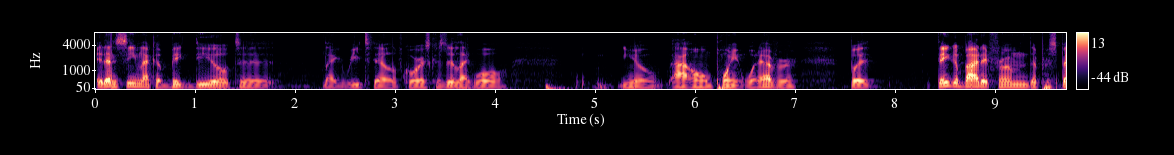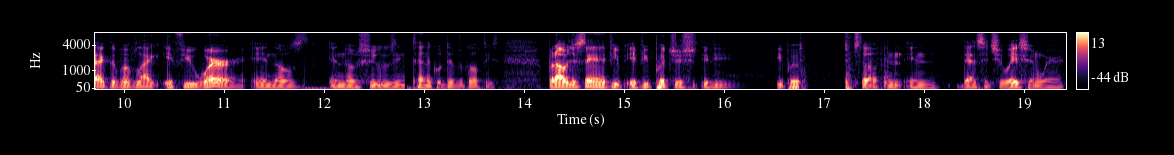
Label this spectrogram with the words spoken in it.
it doesn't seem like a big deal to like retail, of course, because they're like, well, you know, I own point whatever. But think about it from the perspective of like if you were in those in those shoes in technical difficulties. But I was just saying if you if you put your if you, you put yourself in in that situation where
